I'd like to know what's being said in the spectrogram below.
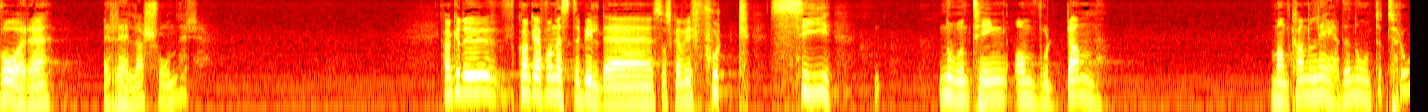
våre relasjoner. Kan ikke, du, kan ikke jeg få neste bilde, så skal vi fort si noen ting om hvordan man kan lede noen til tro.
